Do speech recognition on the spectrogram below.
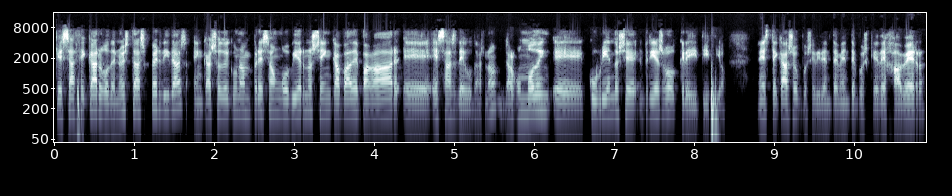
que se hace cargo de nuestras pérdidas en caso de que una empresa o un gobierno sea incapaz de pagar eh, esas deudas, ¿no? De algún modo eh, cubriendo ese riesgo crediticio. En este caso, pues evidentemente, pues que deja ver,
